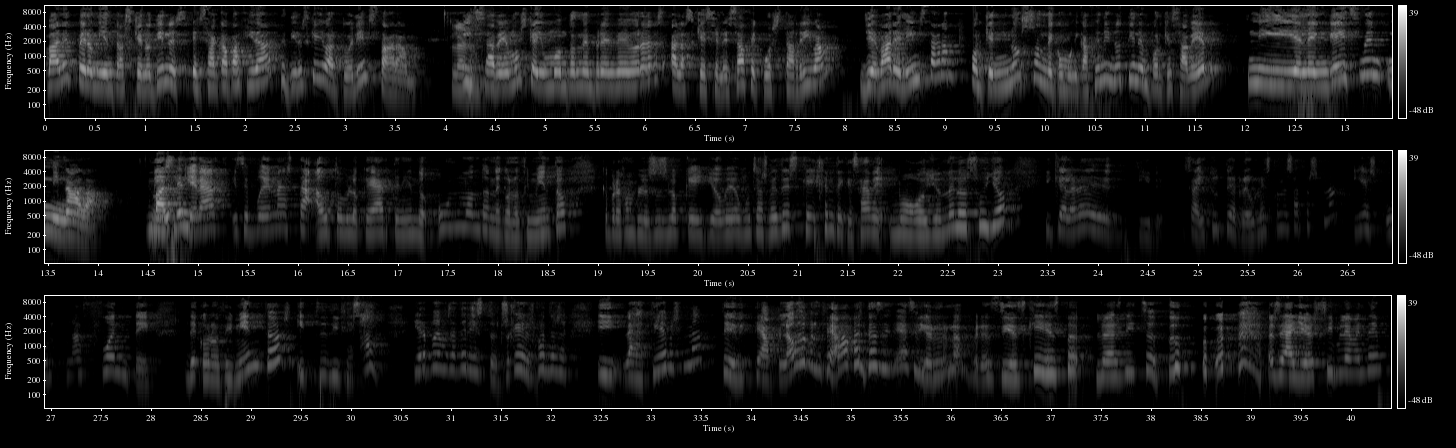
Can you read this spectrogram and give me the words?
¿vale? Pero mientras que no tienes esa capacidad, te tienes que llevar tú el Instagram. Y sabemos que hay un montón de emprendedoras a las que se les hace cuesta arriba llevar el Instagram porque no son de comunicación y no tienen por qué saber ni el engagement, ni nada. Ni siquiera se pueden hasta autobloquear teniendo un montón de conocimiento, que por ejemplo eso es lo que yo veo muchas veces, que hay gente que sabe mogollón de lo suyo y que a la hora de decir, y tú te reúnes con esa persona y es una fuente de conocimientos y tú dices, ay, y ahora podemos hacer esto, no qué, cuántos... Y la tía persona te, te aplaude porque dice, ah, cuántas ideas. Y yo, no, no, pero si es que esto lo has dicho tú. o sea, yo simplemente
